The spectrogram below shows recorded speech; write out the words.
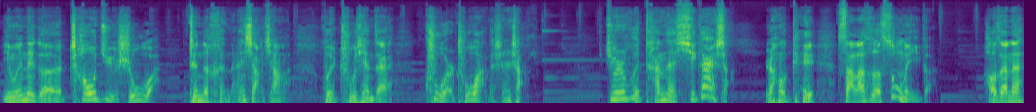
因为那个超巨失误啊，真的很难想象啊会出现在库尔图瓦的身上，居然会弹在膝盖上，然后给萨拉赫送了一个。好在呢，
